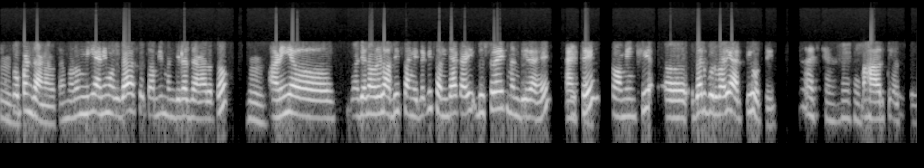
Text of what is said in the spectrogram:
हम्म. तो पण जाणार होता. म्हणून मी आणि मुलगा असं तो आम्ही मंदिरात जाणार होतो. आणि माझ्या नवऱ्याला आधीच सांगितलं की संध्याकाळी दुसरं एक मंदिर आहे. तिथे स्वामींची दर गुरुवारी आरती होते. अच्छा. महाआरती असते.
